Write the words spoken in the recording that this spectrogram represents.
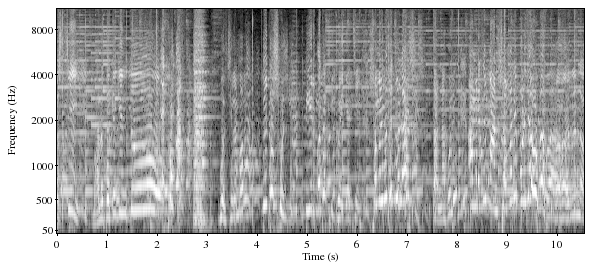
আসছি। ভালো থেকে কিন্তু বলছিলাম বাবা তুই তো শুনলি বিয়ের কথা ঠিক হয়ে গেছে সময় মতো চলে আসিস তা না হলে আমরা কি মান সম্মানে পড়ে যাব বাবা। আরে না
